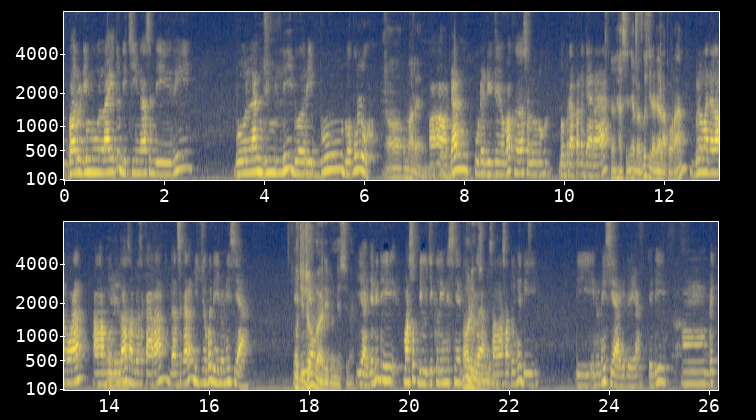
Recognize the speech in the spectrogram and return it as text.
baru dimulai itu di Cina sendiri bulan Juli 2020. Oh, kemarin. Oh, dan udah dicoba ke seluruh beberapa negara. Dan hasilnya bagus, tidak ada laporan. Belum ada laporan, alhamdulillah Oh, sampai sekarang. Dan sekarang dicoba di Indonesia. Uji Jadi, coba di Indonesia. Iya, jadi di masuk di uji klinisnya itu Oh, juga uji salah satunya di di Indonesia gitu ya. Jadi hmm, de-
